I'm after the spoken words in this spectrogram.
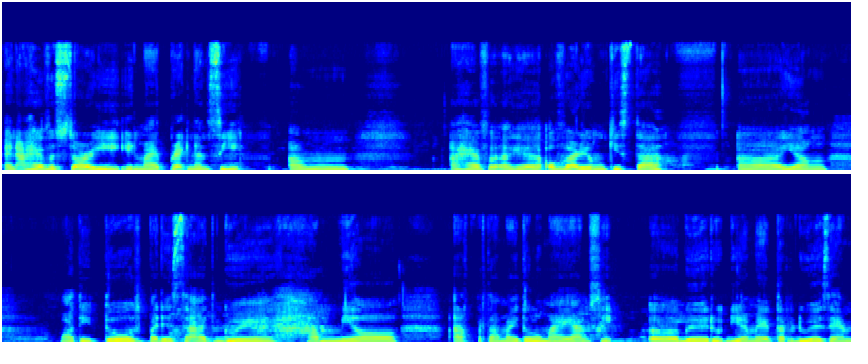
And I have a story in my pregnancy. Um, I have a, a ovarium kista uh, yang waktu itu pada saat gue hamil anak pertama itu lumayan sih uh, baru diameter 2 cm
